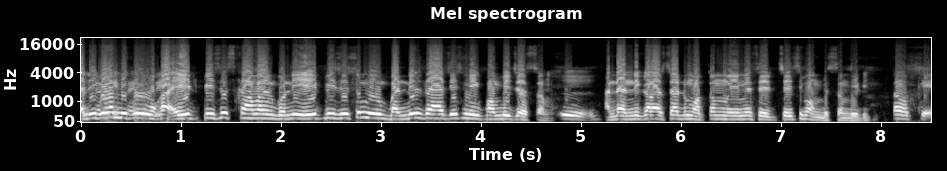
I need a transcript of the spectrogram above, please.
అది కూడా మీకు ఒక ఎయిట్ పీసెస్ కావాలనుకోండి ఎయిట్ పీసెస్ మేము బండిల్ తయారు చేసి మీకు పంపించేస్తాం ఉమ్. అంటే అన్ని కలర్ చార్ట్ మొత్తం మేమే సెట్ చేసి పంపిస్తాం వీటికి. ఓకే.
